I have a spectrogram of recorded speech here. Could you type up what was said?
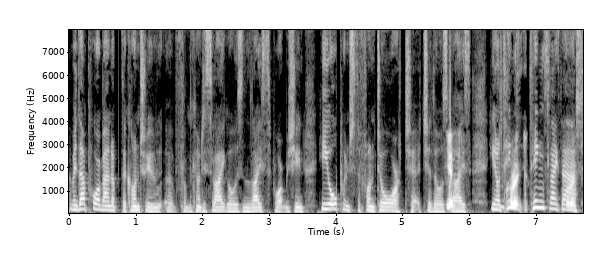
I mean, that poor man up the country who, uh, from the County Sligo who's in the life support machine. He opened the front door to, to those Yes. guys. You know, things Correct. things like that.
